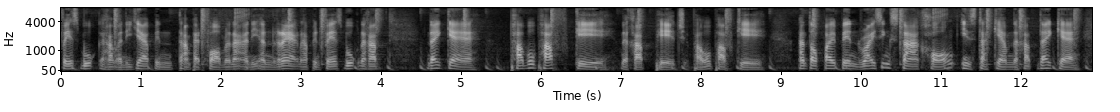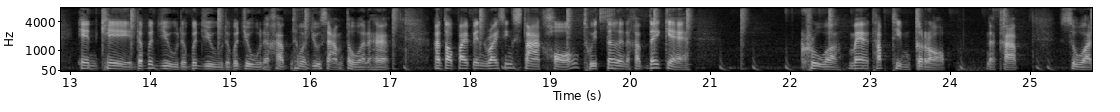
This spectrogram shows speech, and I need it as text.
Facebook นะครับ อันนี้แยกเป็นตามแพลตฟอร์มแล้วนะ อันนี้อันแรกนะครับเป็น Facebook นะครับ ได้แก่ Powerpuff Gay นะครับเพจ Powerpuff Gay อันต่อไปเป็น Rising Star ของ Instagram นะครับ ได้แก่ NKWWW นะครับทั้งหมดอยู่3ตัวนะฮะ อันต่อไปเป็น Rising Star ของ Twitter นะครับ ได้แก่ ครัวแม่ทับทิมกรอบนะครับ ส่วน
